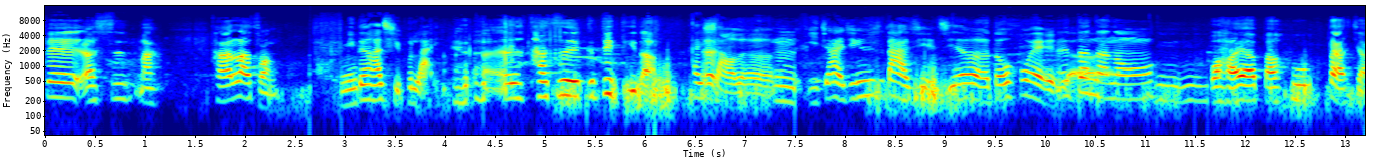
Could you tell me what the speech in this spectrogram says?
被老师骂，他闹床。明天他起不来，呃，他是个弟弟的，太小了。嗯，宜家已经是大姐姐了，都会了。当然哦，嗯嗯，我还要保护大家。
